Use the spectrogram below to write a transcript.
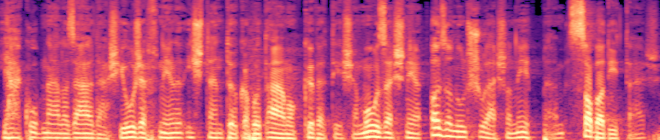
Jákobnál az áldás, Józsefnél Istentől kapott álmok követése, Mózesnél azonosulás a néppel, szabadítás.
